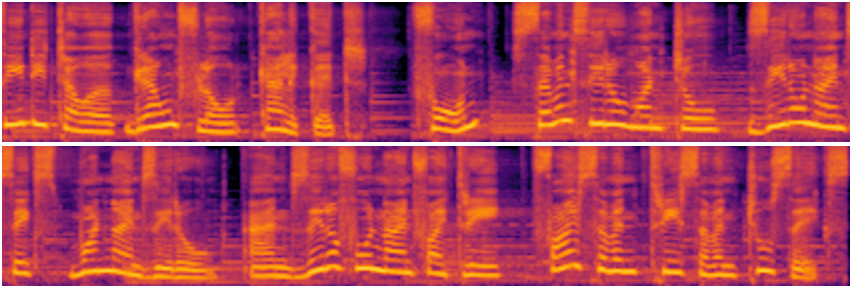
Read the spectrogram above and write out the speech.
C D tower ground floor Calicut. Phone seven zero one two zero nine six one nine zero and zero four nine five three five seven three seven two six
